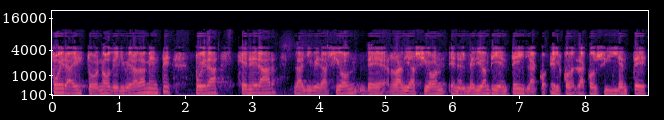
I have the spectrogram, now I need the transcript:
fuera esto no deliberadamente, pueda generar la liberación de radiación en el medio ambiente y la, la consiguiente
